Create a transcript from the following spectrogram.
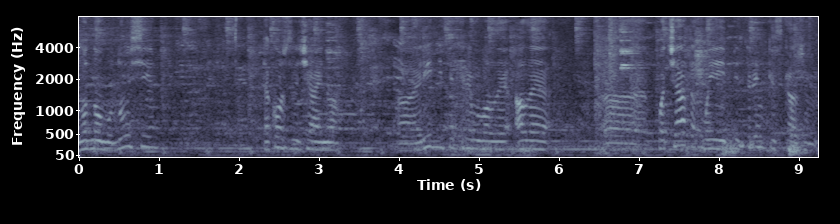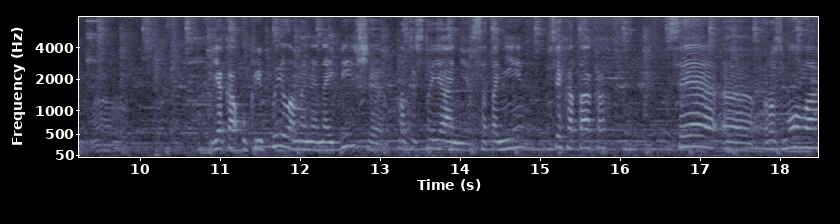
в одному дусі. Також, звичайно, е, рідні підтримували, але початок моєї підтримки, скажімо, яка укріпила мене найбільше в протистоянні сатані в цих атаках, це е, розмова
